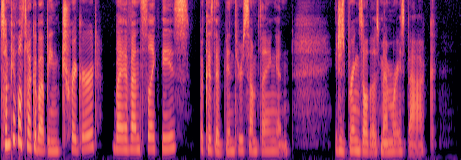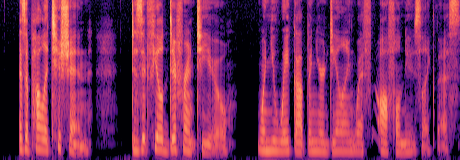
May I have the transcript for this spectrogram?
Some people talk about being triggered by events like these because they've been through something and it just brings all those memories back. As a politician, does it feel different to you when you wake up and you're dealing with awful news like this.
